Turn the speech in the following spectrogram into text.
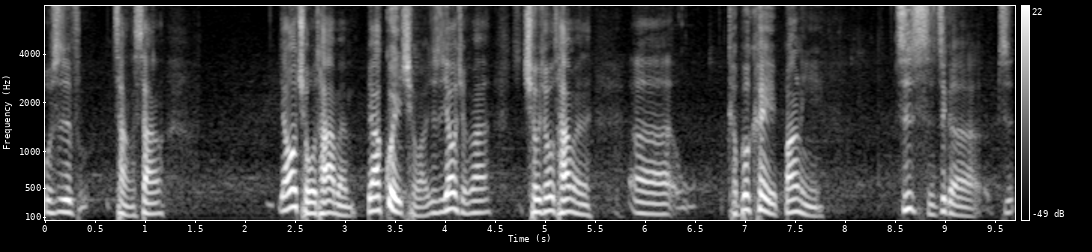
或是厂商，要求他们不要跪求啊，就是要求他求求他们，呃，可不可以帮你支持这个支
